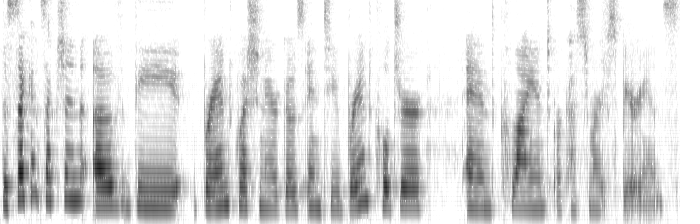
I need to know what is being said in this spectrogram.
The second section of the brand questionnaire goes into brand culture and client or customer experience.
